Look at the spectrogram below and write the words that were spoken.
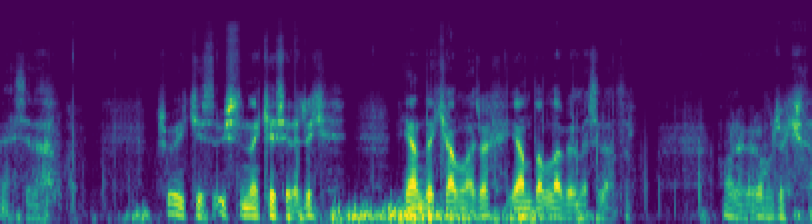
Mesela şu ikisi üstünden kesilecek. Yandaki alınacak. Yan dallar vermesi lazım. Ona göre olacak işte.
